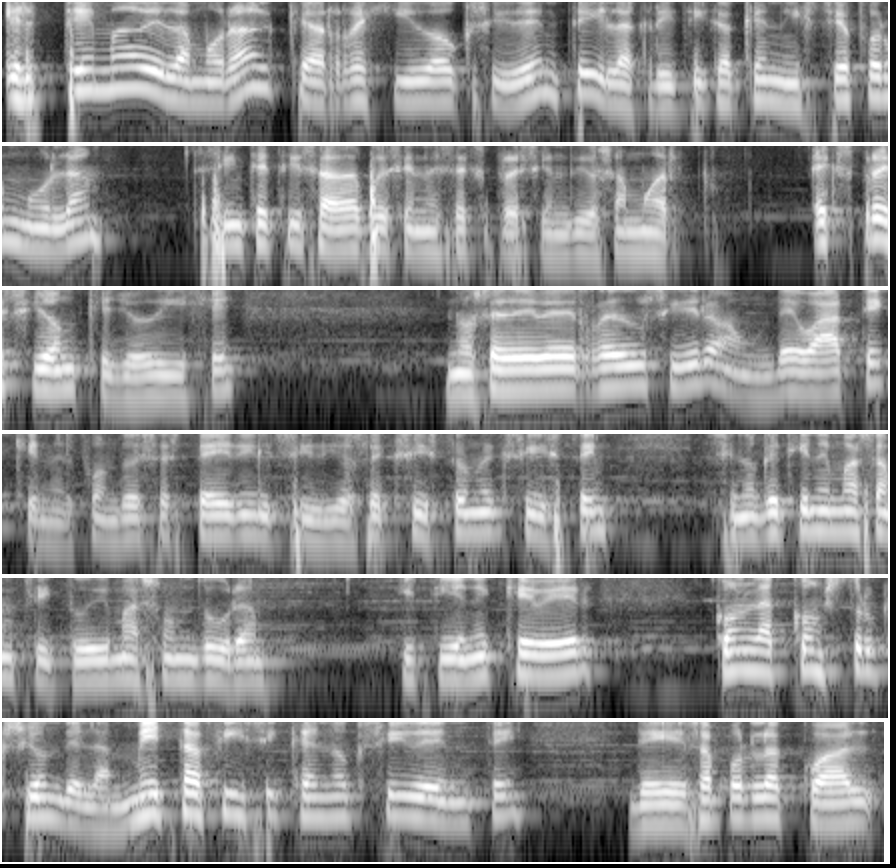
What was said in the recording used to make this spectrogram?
El tema de la moral que ha regido a Occidente y la crítica que Nietzsche formula, sintetizada pues en esa expresión Dios ha muerto. Expresión que yo dije no se debe reducir a un debate que en el fondo es estéril si Dios existe o no existe, sino que tiene más amplitud y más hondura y tiene que ver con la construcción de la metafísica en Occidente, de esa por la cual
